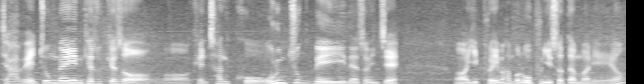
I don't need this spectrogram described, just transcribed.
자 왼쪽 레인 계속해서 어, 괜찮고 오른쪽 레인에서 이제 어, 이 프레임 한번 오픈이 있었단 말이에요.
